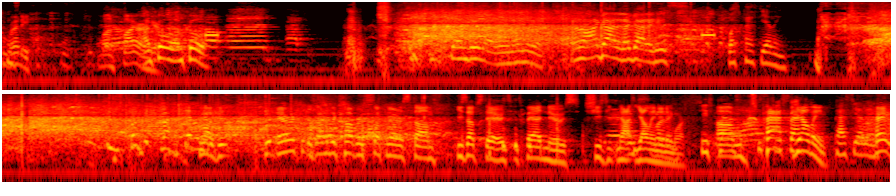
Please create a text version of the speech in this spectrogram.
I'm ready. I'm on fire I'm here. cool, I'm cool. Don't do that, man. Don't do that. No, no, I got it, I got it. It's... What's past yelling? Come on, dude. Dude, Eric is under the covers sucking on his thumb. He's upstairs. It's bad news. She's not yelling sweating. anymore. She's Um, past, it's past yelling. Past yelling. Hey,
